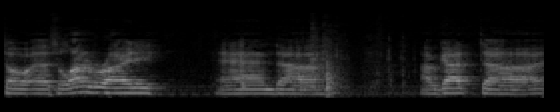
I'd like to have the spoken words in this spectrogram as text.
So uh, there's a lot of variety, and uh, I've got uh,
